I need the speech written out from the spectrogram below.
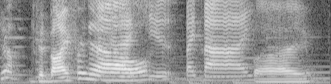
Yep, goodbye for now. Bye bye. Bye.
